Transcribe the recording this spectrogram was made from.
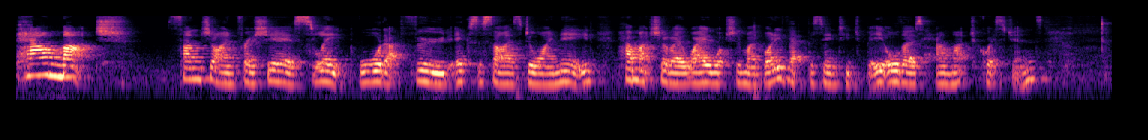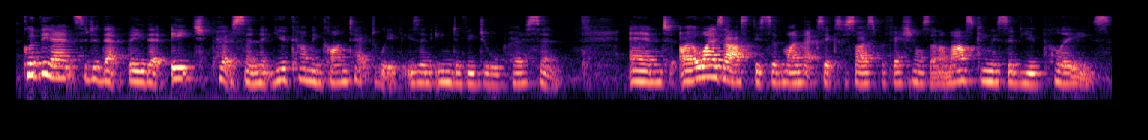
how much sunshine, fresh air, sleep, water, food, exercise do I need? How much should I weigh? What should my body fat percentage be? All those how much questions. Could the answer to that be that each person that you come in contact with is an individual person? And I always ask this of my max exercise professionals, and I'm asking this of you, please.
